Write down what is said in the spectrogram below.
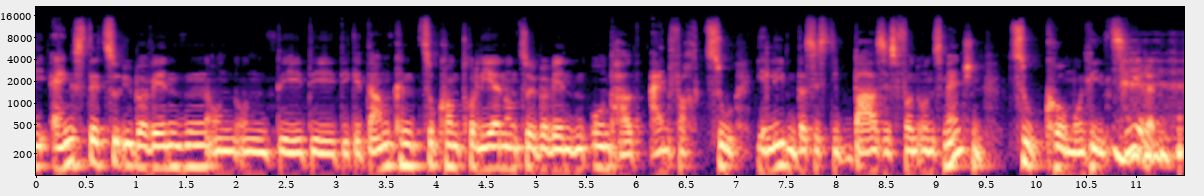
die Ängste zu überwinden und, und die, die, die Gedanken zu kontrollieren und zu überwinden und halt einfach zu, ihr Lieben, das ist die Basis von uns Menschen, zu kommunizieren.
